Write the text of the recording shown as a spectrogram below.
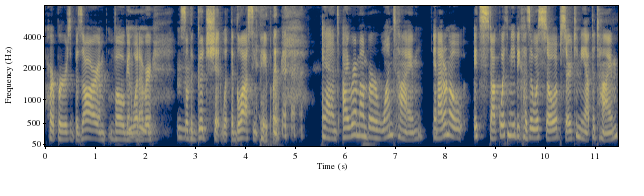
harper's bazaar and vogue and whatever Ooh. so the good shit with the glossy paper and i remember one time and i don't know it stuck with me because it was so absurd to me at the time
